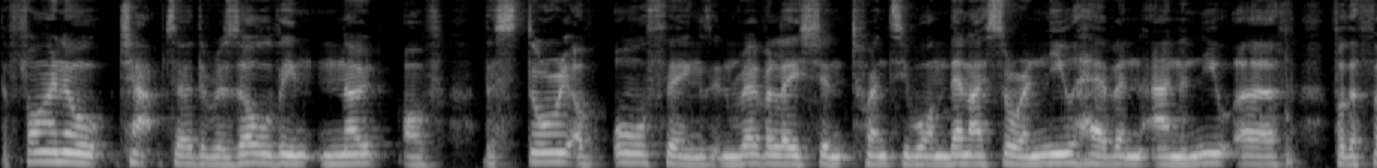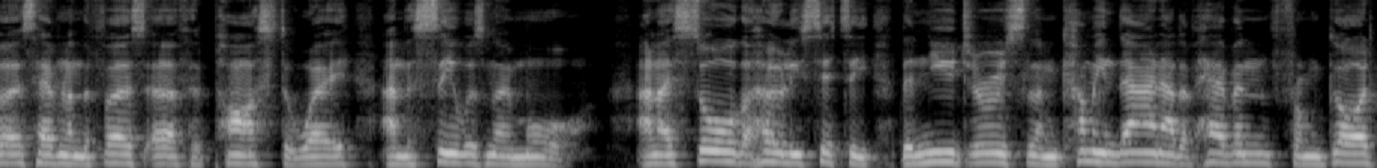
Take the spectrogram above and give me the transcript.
The final chapter, the resolving note of the story of all things in Revelation 21. Then I saw a new heaven and a new earth, for the first heaven and the first earth had passed away, and the sea was no more. And I saw the holy city, the new Jerusalem, coming down out of heaven from God,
